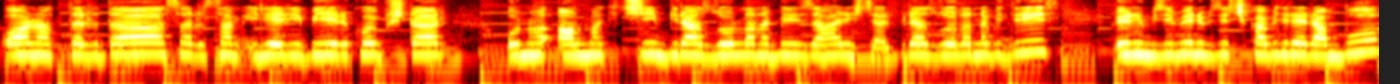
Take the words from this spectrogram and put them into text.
O anahtarı da sarısam ileriye bir yere koymuşlar. Onu almak için biraz zorlanabiliriz arkadaşlar. Biraz zorlanabiliriz. Önümüze önümüze çıkabilir her an bu.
